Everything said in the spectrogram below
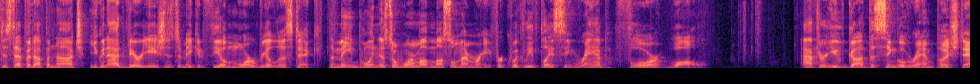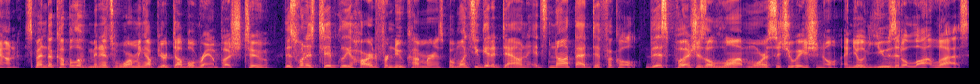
To step it up a notch, you can add variations to make it feel more realistic. The main point is to warm up muscle memory for quickly placing ramp, floor, wall. After you've got the single ramp push down, spend a couple of minutes warming up your double ramp push too. This one is typically hard for newcomers, but once you get it down, it's not that difficult. This push is a lot more situational, and you'll use it a lot less,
